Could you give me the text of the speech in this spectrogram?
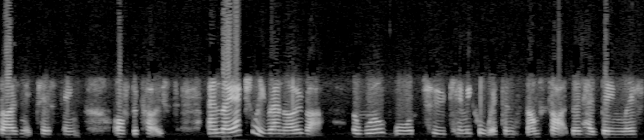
seismic testing off the coast, and they actually ran over a World War II chemical weapons dump site that had been left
